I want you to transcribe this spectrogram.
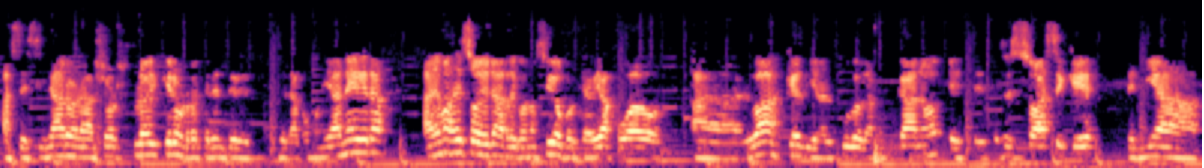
asesinaron a George Floyd, que era un referente de, la comunidad negra. Además de eso, era reconocido porque había jugado al básquet y al fútbol americano. Este, entonces, eso hace que tenía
